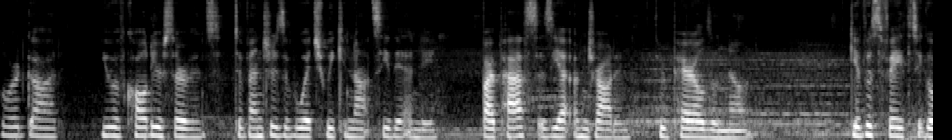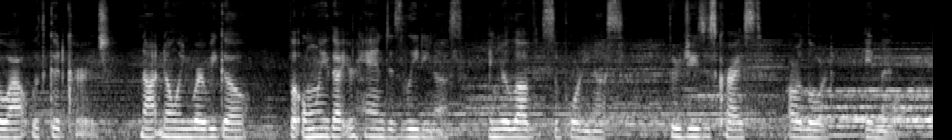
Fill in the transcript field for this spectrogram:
Lord God, you have called your servants to ventures of which we cannot see the ending, by paths as yet untrodden, through perils unknown. Give us faith to go out with good courage, not knowing where we go, but only that your hand is leading us and your love supporting us. Through Jesus Christ, our Lord. Amen.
